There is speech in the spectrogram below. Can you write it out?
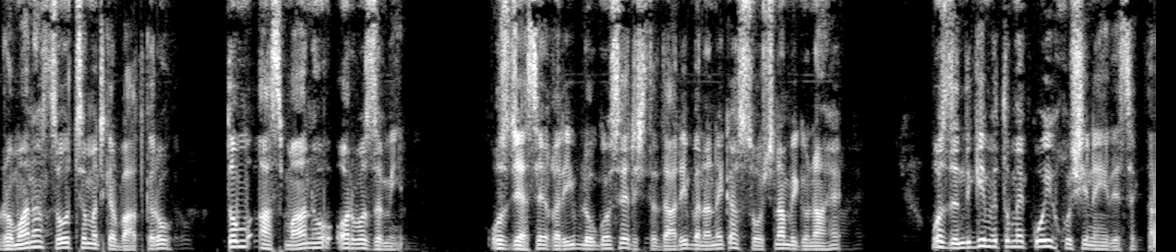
رومانا سوچ سمجھ کر بات کرو، تم آسمان ہو اور وہ زمین۔ اس جیسے غریب لوگوں سے رشتہ داری بنانے کا سوچنا بھی گناہ ہے۔ وہ زندگی میں تمہیں کوئی خوشی نہیں دے سکتا۔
